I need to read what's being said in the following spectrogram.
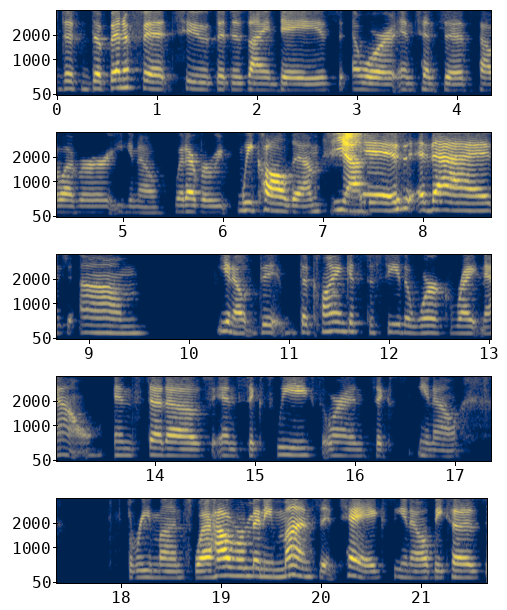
the the benefit to the design days or intensives, however, you know, whatever we, we call them, yeah. is that um you know the the client gets to see the work right now instead of in 6 weeks or in 6, you know, three months, well, however many months it takes, you know, because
